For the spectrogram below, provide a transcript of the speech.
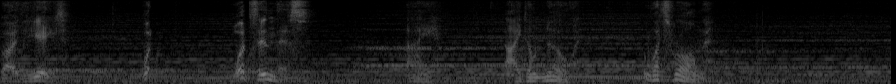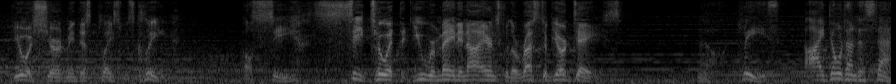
By the eight. What? What's in this? I... I don't know. What's wrong? You assured me this place was clean. I'll see, see to it that you remain in irons for the rest of your days. No, please. I don't understand.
